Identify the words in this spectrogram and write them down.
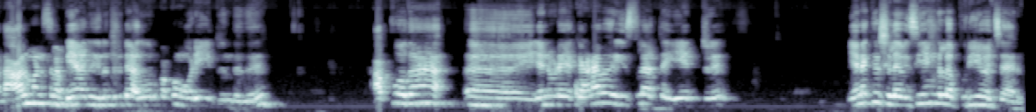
அந்த ஆள் மனசுல அப்படியே அது இருந்துகிட்டு அது ஒரு பக்கம் ஓடிக்கிட்டு இருந்தது. அப்போதான் என்னுடைய கணவர் இஸ்லாத்தை ஏற்று எனக்கு சில விஷயங்களை புரிய வச்சாரு.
